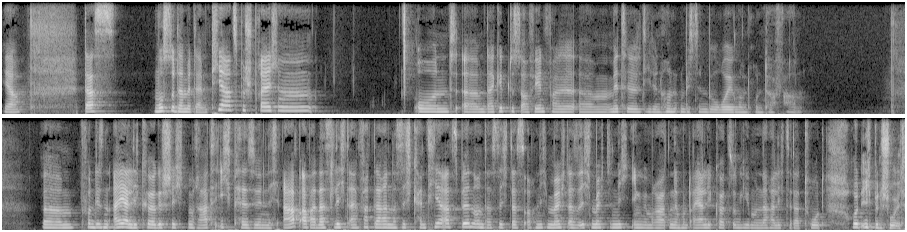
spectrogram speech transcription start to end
Ja, das musst du dann mit deinem Tierarzt besprechen. Und ähm, da gibt es auf jeden Fall ähm, Mittel, die den Hund ein bisschen beruhigen und runterfahren. Ähm, von diesen Eierlikör-Geschichten rate ich persönlich ab, aber das liegt einfach daran, dass ich kein Tierarzt bin und dass ich das auch nicht möchte. Also ich möchte nicht irgendwem raten, dem Hund Eierlikör zu geben und nachher liegt er da tot und ich bin schuld.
